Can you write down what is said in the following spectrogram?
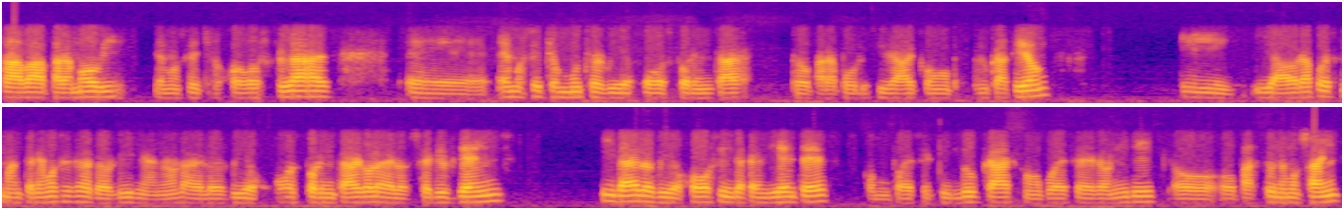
Java para móvil, hemos hecho juegos Flash, eh, hemos hecho muchos videojuegos por encargo, para publicidad como para educación y, y ahora pues mantenemos esas dos líneas, ¿no? La de los videojuegos por encargo, la de los serious games y la de los videojuegos independientes, como puede ser Kid Lucas, como puede ser Oniric o, o Pastune Mosain,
